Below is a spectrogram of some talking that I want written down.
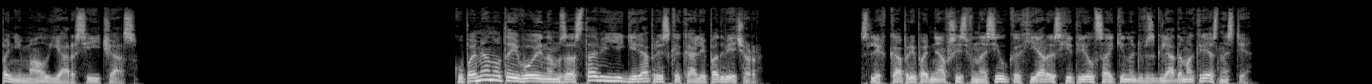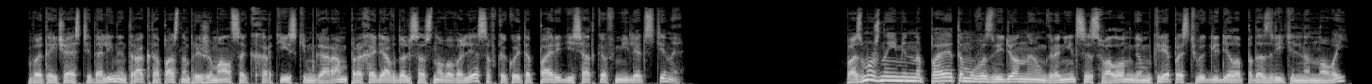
понимал Яр сейчас. К упомянутой воином заставе егеря прискакали под вечер. Слегка приподнявшись в носилках, Яр исхитрился окинуть взглядом окрестности. В этой части долины тракт опасно прижимался к Хартийским горам, проходя вдоль соснового леса в какой-то паре десятков миль от стены. Возможно, именно поэтому возведенная у границы с Волонгом крепость выглядела подозрительно новой,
